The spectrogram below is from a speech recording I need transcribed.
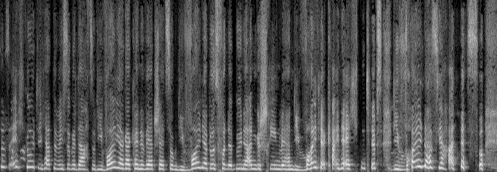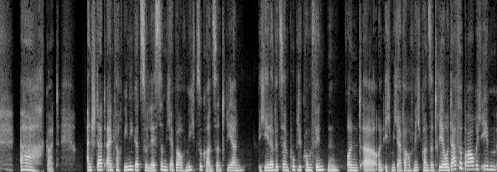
Das ist echt gut. Ich hatte mich so gedacht, so, die wollen ja gar keine Wertschätzung, die wollen ja bloß von der Bühne angeschrien werden, die wollen ja keine echten Tipps, die mhm. wollen das ja alles so. Ach Gott. Anstatt einfach weniger zu lästern, mich einfach auf mich zu konzentrieren. Jeder wird sein Publikum finden und, äh, und ich mich einfach auf mich konzentriere. Und dafür brauche ich eben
